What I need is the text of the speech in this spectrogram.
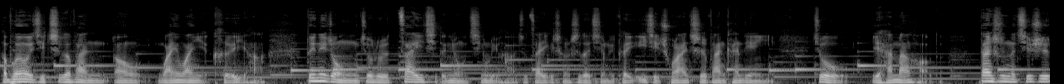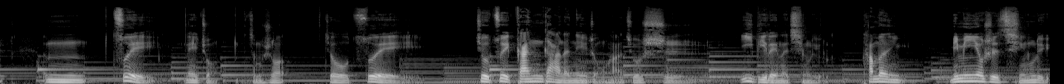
和朋友一起吃个饭，然后玩一玩也可以哈。对那种就是在一起的那种情侣哈，就在一个城市的情侣，可以一起出来吃饭看电影，就也还蛮好的。但是呢，其实，嗯，最那种怎么说，就最就最尴尬的那种哈，就是。异地恋的情侣了，他们明明又是情侣，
